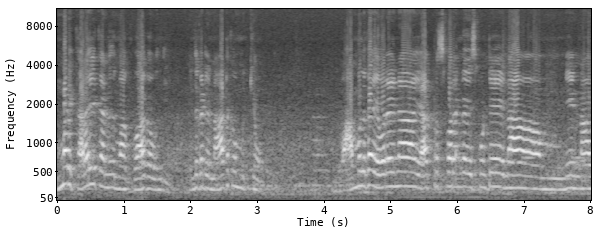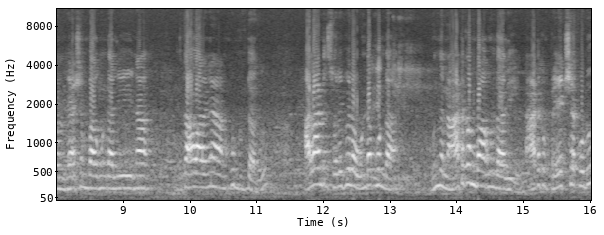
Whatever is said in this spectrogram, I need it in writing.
ఉమ్మడి కలయిక అనేది మాకు బాగా ఉంది. ఎందుకంటే నాటకం ముఖ్యం. మామూలుగా ఎవరైనా యాక్ట్రెస్ పరంగా వేసుకుంటే నా నేను నా వేషం బాగుండాలి నా కావాలని అనుకుంటుంటారు. అలాంటి సులభిలో ఉండకుండా ముందు నాటకం బాగుండాలి. నాటక ప్రేక్షకుడు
